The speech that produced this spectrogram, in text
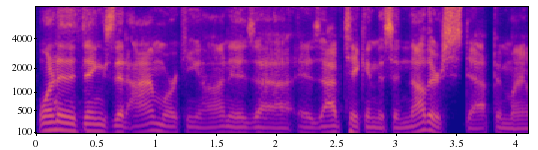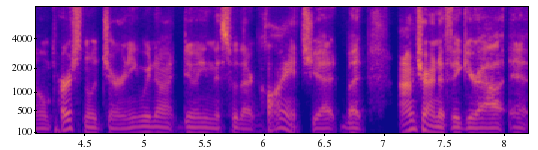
one of the things that I'm working on is, uh, is I've taken this another step in my own personal journey. We're not doing this with our clients yet, but I'm trying to figure out uh,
